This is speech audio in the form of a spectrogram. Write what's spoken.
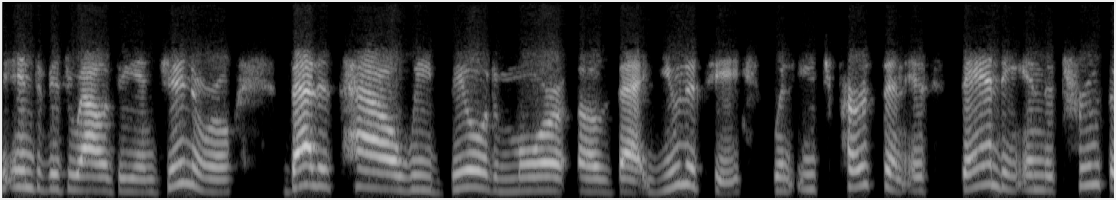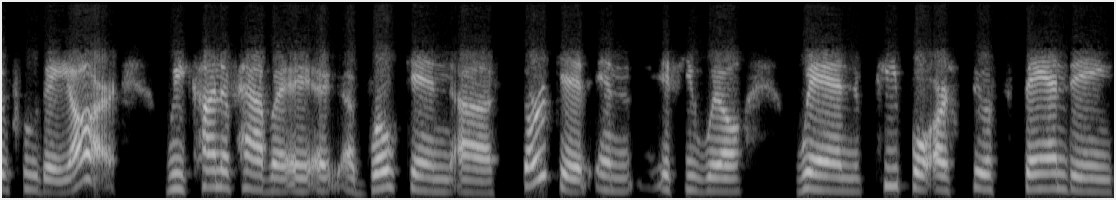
individuality in general, that is how we build more of that unity when each person is standing in the truth of who they are we kind of have a, a, a broken uh, circuit in, if you will, when people are still standing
